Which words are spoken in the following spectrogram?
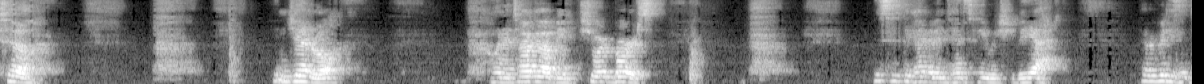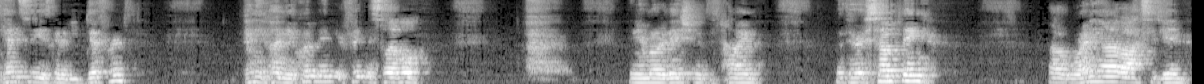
So, in general, when I talk about being short bursts, this is the kind of intensity we should be at. Everybody's intensity is going to be different depending on the equipment, your fitness level, and your motivation at the time. But there is something about running out of oxygen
